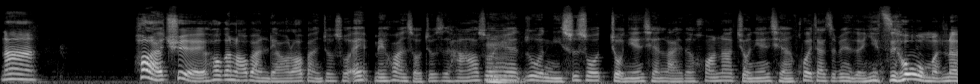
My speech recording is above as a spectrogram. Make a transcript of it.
那。后来去了以后跟老板聊，老板就说：“哎，没换手，就是他。”他说：“因为如果你是说九年前来的话，那九年前会在这边的人也只有我们了。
